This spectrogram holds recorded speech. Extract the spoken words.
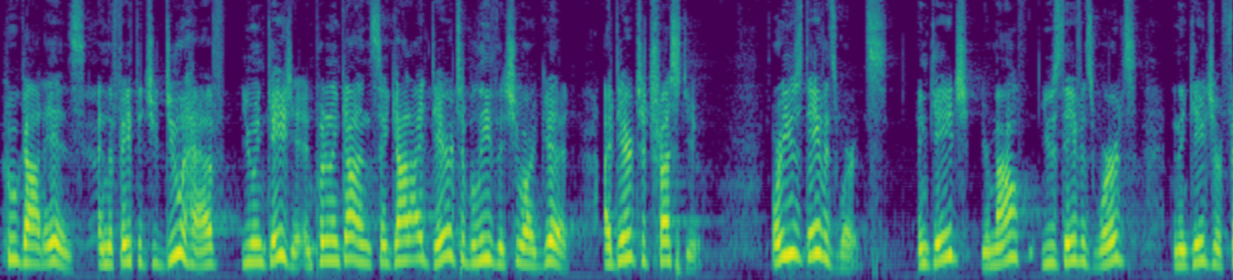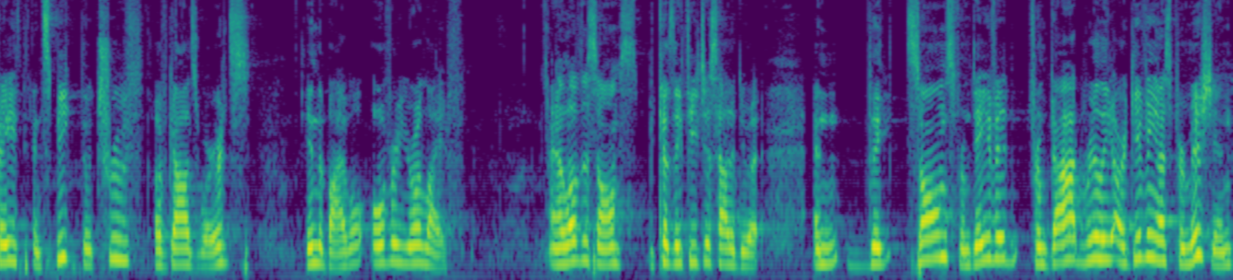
who God is and the faith that you do have, you engage it and put it in God and say, God, I dare to believe that you are good. I dare to trust you. Or use David's words. Engage your mouth, use David's words, and engage your faith and speak the truth of God's words in the Bible over your life. And I love the Psalms because they teach us how to do it. And the Psalms from David, from God, really are giving us permission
